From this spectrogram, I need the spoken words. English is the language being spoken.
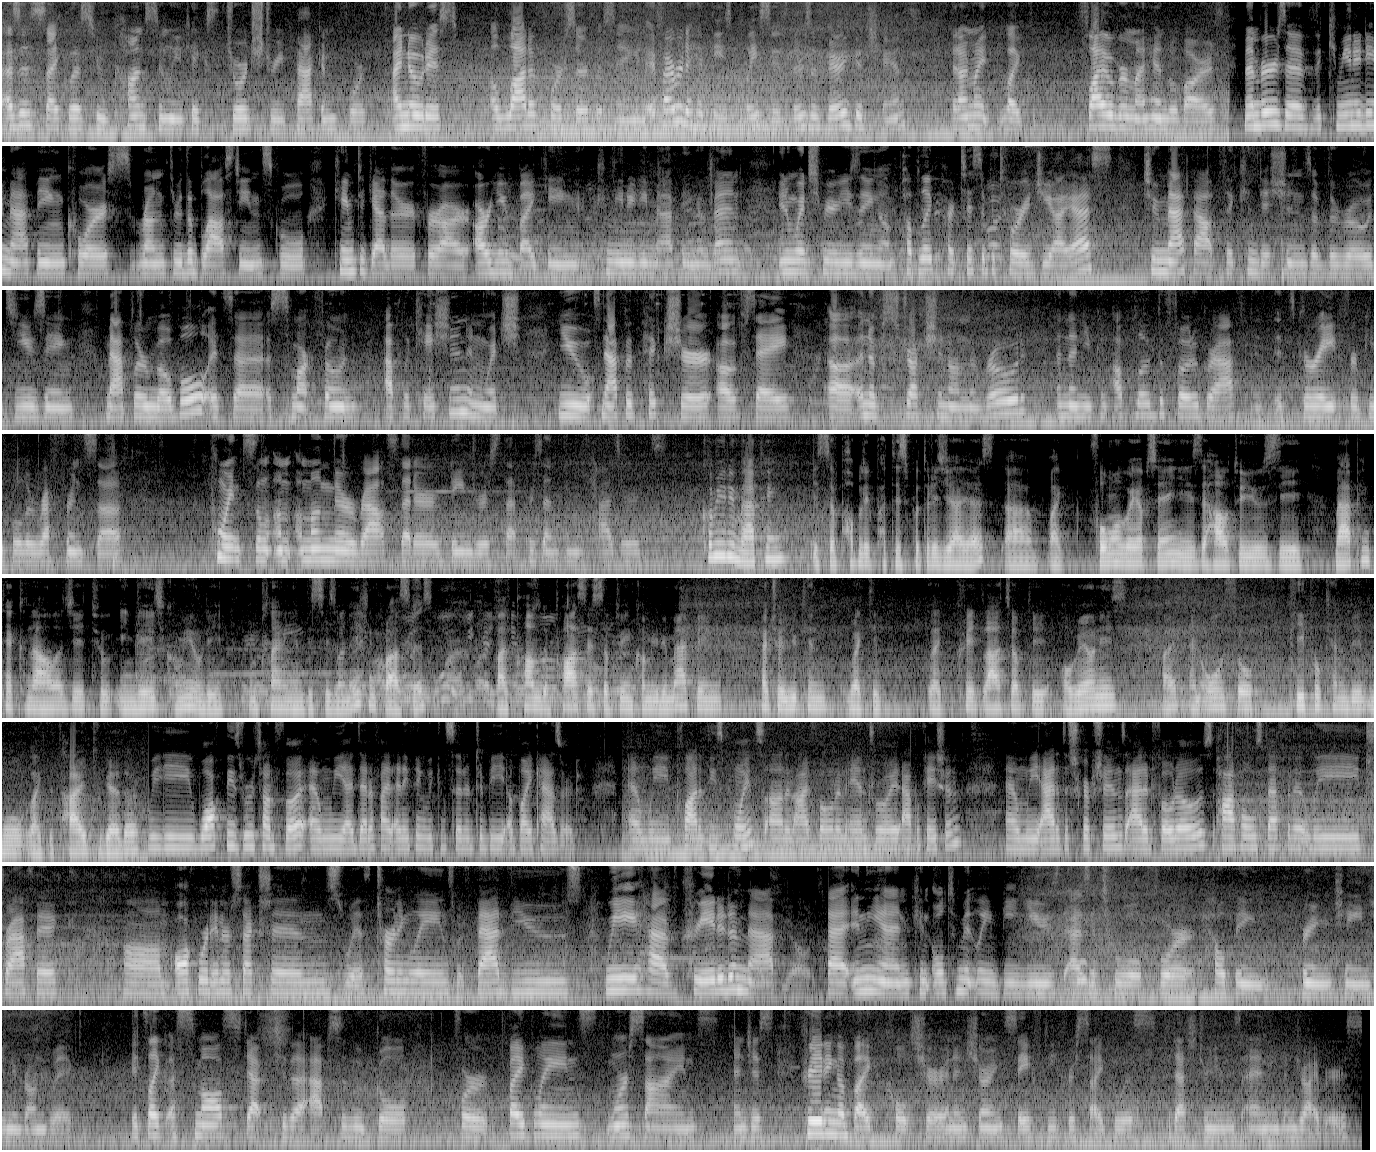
As a cyclist who constantly takes George Street back and forth, I noticed a lot of poor surfacing. If I were to hit these places, there's a very good chance that I might like fly over my handlebars. Members of the community mapping course run through the Bloustein School came together for our RU Biking community mapping event in which we're using a public participatory GIS to map out the conditions of the roads using Mappler Mobile. It's a, a smartphone application in which you snap a picture of, say, uh, an obstruction on the road, and then you can upload the photograph. It's great for people to reference uh, points among their routes that are dangerous, that present them with hazards. Community mapping is a public participatory GIS. Uh, like formal way of saying is how to use the mapping technology to engage community in planning and decision making process. But from the process of doing community mapping, actually you can like like create lots of the awareness, right? And also people can be more like tied together. We walked these routes on foot and we identified anything we considered to be a bike hazard. And we plotted these points on an iPhone and Android application. And we added descriptions, added photos, potholes definitely, traffic, um, awkward intersections with turning lanes, with bad views. We have created a map that in the end can ultimately be used as a tool for helping bring change in New Brunswick. It's like a small step to the absolute goal for bike lanes, more signs, and just creating a bike culture and ensuring safety for cyclists, pedestrians, and even drivers.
